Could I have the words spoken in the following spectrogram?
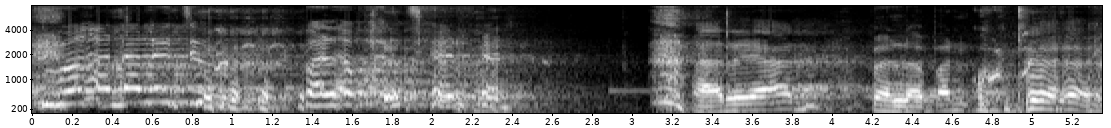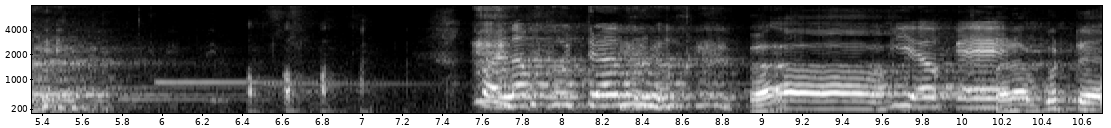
Dua kata lucu. Balapan jalan. area balapan kuda Balap kuda, Bro. Heeh. Iya, oke. balap kuda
